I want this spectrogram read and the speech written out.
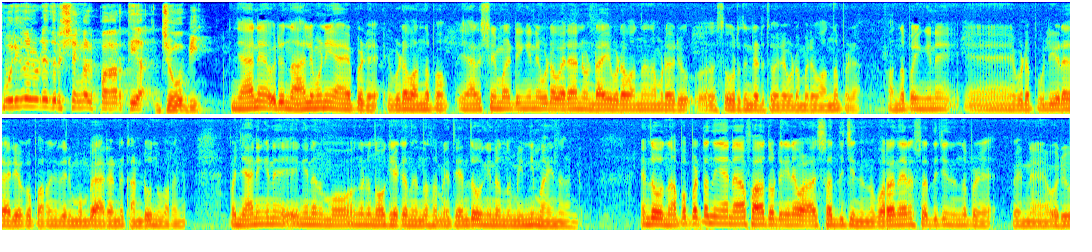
പുലികളുടെ ദൃശ്യങ്ങൾ പകർത്തിയ ജോബി. ഞാൻ ഒരു നാല് മണിയായപ്പോൾ ഇവിടെ വന്നപ്പം യാദൃശ്യമായിട്ട് ഇങ്ങനെ ഇവിടെ വരാനുണ്ടായി. ഇവിടെ വന്ന് നമ്മുടെ ഒരു സുഹൃത്തിന്റെ അടുത്ത് വരെ ഇവിടം വരെ വന്നപ്പോഴാണ് വന്നപ്പോൾ ഇങ്ങനെ ഇവിടെ പുലിയുടെ കാര്യമൊക്കെ പറഞ്ഞു. ഇതിന് മുമ്പേ ആരാണ്ട് കണ്ടു എന്ന് പറഞ്ഞു. അപ്പോൾ ഞാനിങ്ങനെ ഇങ്ങനെ ഇങ്ങനെ നോക്കിയൊക്കെ നിന്ന സമയത്ത് എന്തോ ഇങ്ങനെ ഒന്ന് മിന്നിമായെന്ന് കണ്ടു. എന്തോ ഒന്ന് അപ്പോൾ പെട്ടെന്ന് ഞാൻ ആ ഭാഗത്തോട്ട് ഇങ്ങനെ ശ്രദ്ധിച്ച് നിന്നു. കുറേ നേരം ശ്രദ്ധിച്ച് നിന്നപ്പോഴേ പിന്നെ ഒരു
